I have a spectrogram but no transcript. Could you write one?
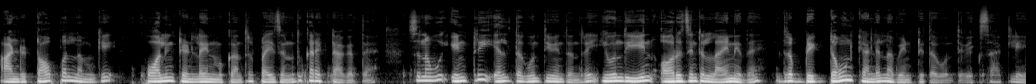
ಆ್ಯಂಡ್ ಟಾಪಲ್ಲಿ ನಮಗೆ ಫಾಲಿಂಗ್ ಟ್ರೆಂಡ್ ಲೈನ್ ಮುಖಾಂತರ ಪ್ರೈಸ್ ಅನ್ನೋದು ಕರೆಕ್ಟ್ ಆಗುತ್ತೆ. ಸೊ ನಾವು ಎಂಟ್ರಿ ಎಲ್ಲಿ ತಗೊಂತೀವಿ ಅಂತಂದರೆ ಈ ಒಂದು ಏನು ಆರಿಜೆಂಟಲ್ ಲೈನ್ ಇದೆ, ಇದರ ಬ್ರೇಕ್ ಡೌನ್ ಕ್ಯಾಂಡಲ್ ನಾವು ಎಂಟ್ರಿ ತಗೊತೀವಿ. ಎಕ್ಸಾಕ್ಟ್ಲಿ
